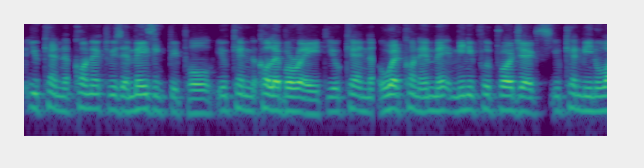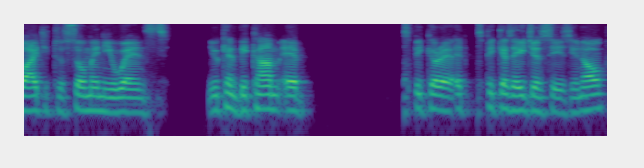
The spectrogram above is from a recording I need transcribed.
you can connect with amazing people, you can collaborate, you can work on meaningful projects, you can be invited to so many events, you can become a speaker at speakers agencies, you know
